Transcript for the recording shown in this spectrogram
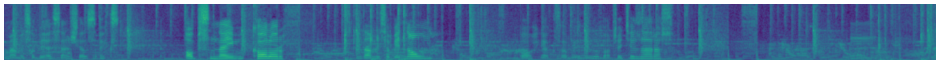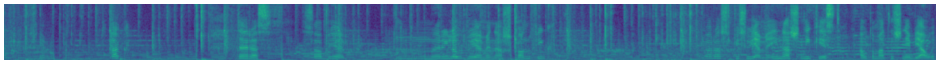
mamy sobie essentials x, ops name color, damy sobie known, bo jak sobie zobaczycie zaraz. Teraz sobie mm, reloadujemy nasz config oraz wpisujemy i nasz nick jest automatycznie biały.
